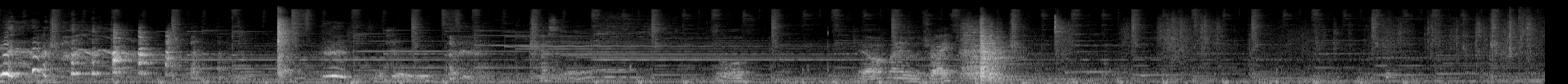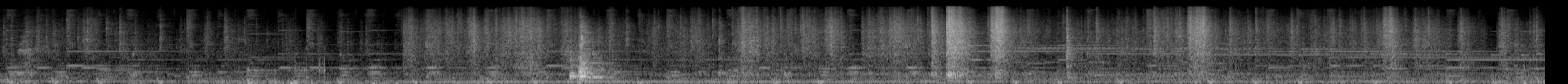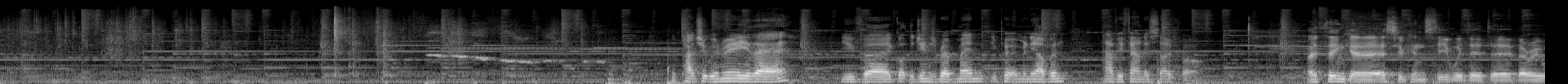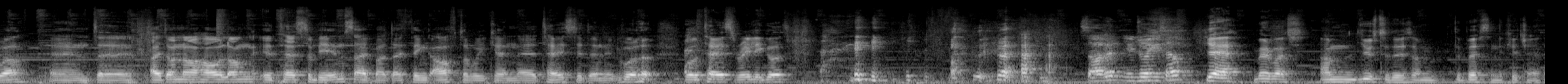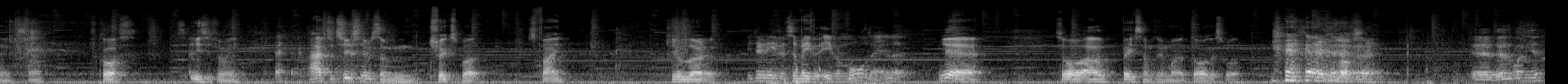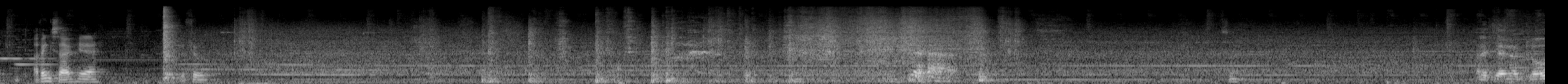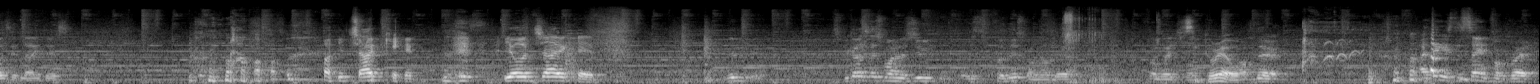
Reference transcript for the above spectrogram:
That's Patrick, when we're nearly there, you've uh, got the gingerbread men, you put them in the oven. How have you found it so far? I think, uh, as you can see, we did uh, very well, and uh, I don't know how long it has to be inside, but I think after we can uh, taste it, and it will will taste really good. Simon, you enjoying yourself? Yeah, very much. I'm used to this. I'm the best in the kitchen, I think. So, of course, it's easy for me. I have to teach him some tricks, but it's fine. He'll learn it. You're doing even some even, even more there. Look. Yeah. So I'll bake something for my dog as well. He loves it. Uh, that one yet? I think so. Yeah. The feel- I cannot close it like this. Are you joking? You're joking. It's because this one is used for this one up there. For which It's a grill. Up there. I think it's the same for bread.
